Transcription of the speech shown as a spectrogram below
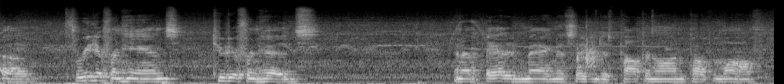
uh, three different hands, two different heads, and I've added magnets so you can just pop them on, pop them off.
